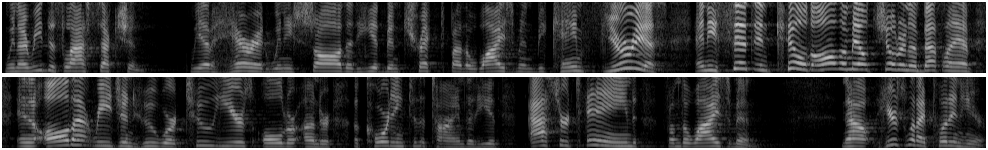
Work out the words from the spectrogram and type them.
When I read this last section, we have Herod, when he saw that he had been tricked by the wise men, became furious, and he sent and killed all the male children in Bethlehem and in all that region who were two years old or under, according to the time that he had ascertained from the wise men. Now, here's what I put in here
